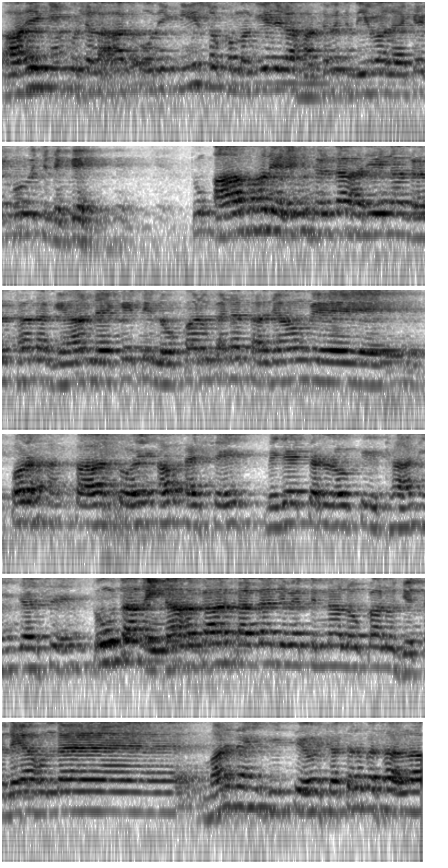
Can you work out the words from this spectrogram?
ਕਾਹੇ ਕੀ ਕੁਸ਼ਲਾਤ, ਉਹਦੀ ਕੀ ਸੁਖ ਮੰਗੀਏ, ਜਿਹੜਾ ਹੱਥ ਵਿੱਚ ਦੀਵਾ ਲੈ ਕੇ ਖੂਹ ਵਿੱਚ ਡਿੱਗੇ। ਤੂੰ ਆਪ ਹਨੇਰੇ 'ਚ ਫਿਰਦਾ, ਹਜੇ ਇਹਨਾਂ ਗ੍ਰੰਥਾਂ ਦਾ ਗਿਆਨ ਲੈ ਕੇ ਤੇ ਲੋਕਾਂ ਨੂੰ ਕਹਿੰਦਾ, ਤਰ ਜਾਓਗੇ। ਔਰ ਅਹੰਕਾਰ ਤੋਏ ਅਬ ਐਸੇ ਵਿਜੇ ਤਰਲੋਕੀ ਠਾਨੀ ਜੈਸੇ। ਤੂੰ ਤਾਂ ਇੰਨਾ ਹੰਕਾਰ ਕਰਦਾ ਜਿਵੇਂ ਤਿੰਨਾਂ ਲੋਕਾਂ ਨੂੰ ਜਿੱਤ ਲਿਆ ਹੁੰਦਾ ਮਨ ਨਹੀਂ ਜੀਤਿਓ ਛਤਰ ਬਸਾਲਾ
